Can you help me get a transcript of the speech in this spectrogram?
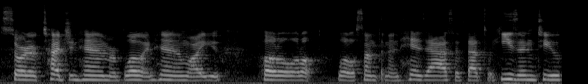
sort of touching him or blowing him while you put a little little something in his ass if that's what he's into.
